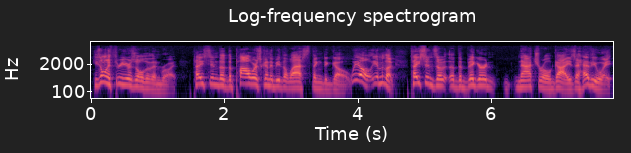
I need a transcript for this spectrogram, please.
He's only three years older than Roy. Tyson, the, the power is going to be the last thing to go. We all, I mean, look, Tyson's a, the bigger natural guy. He's a heavyweight.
